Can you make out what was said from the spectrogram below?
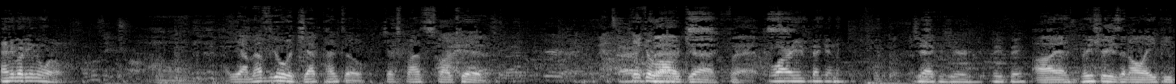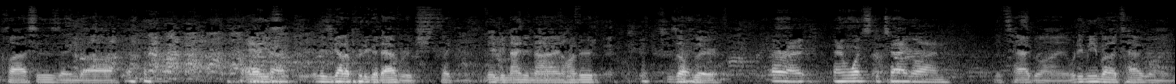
Anybody in the world. Yeah, I'm gonna have to go with Jack Pento. Jack's a smart kid. Can't go wrong with Jack. Facts. Why are you picking Jack as your VP? Uh, I'm pretty sure he's in all AP classes, and uh, and, he's, and he's got a pretty good average. It's like maybe 99, 100. He's up there. All right. And what's the tagline? The tagline. What do you mean by the tagline?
